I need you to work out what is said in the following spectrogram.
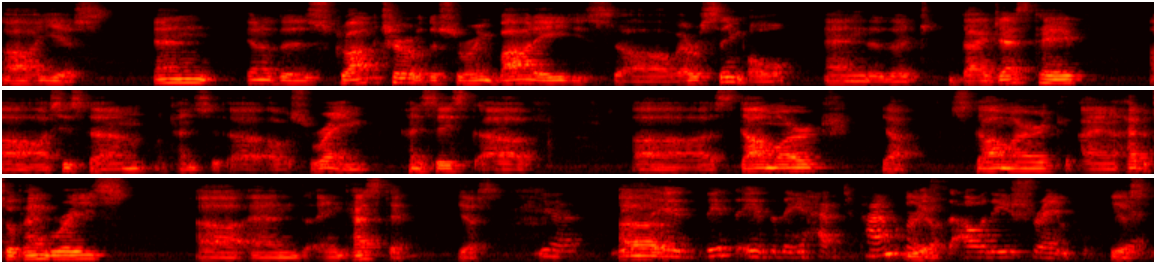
Uh, yes, and you know the structure of the shrimp body is uh, very simple and the digestive uh, system uh, of shrimp consists of uh, stomach, yeah, stomach and hepatopancreas uh, and intestine. Yes. Yeah. This uh, is this is the hepatopancreas yeah. of the shrimp. Yes.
